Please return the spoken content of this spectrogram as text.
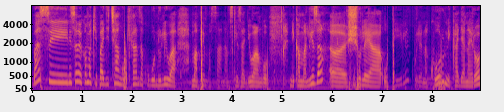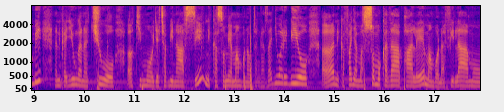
Basi niseme kwamba kipaji changu kikaanza kugunduliwa mapema sana msikilizaji wangu. Nikamaliza uh, shule ya upili kule nakuru nikaja nairobi na nikajiunga na chuo uh, kimoja cha binafsi. Nikasomea mambo na utangazaji wa redio uh, nikafanya masomo kadhaa pale mambo na filamu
